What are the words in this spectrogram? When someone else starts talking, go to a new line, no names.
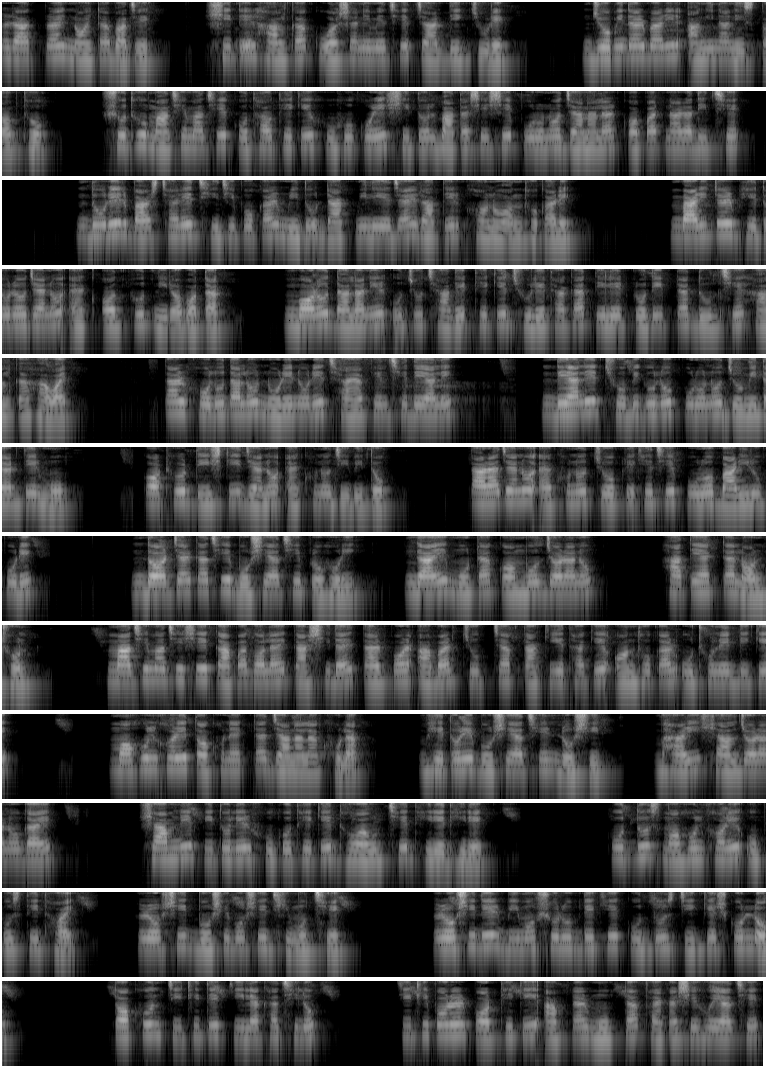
রাত প্রায় নয়টা বাজে। শীতের হালকা কুয়াশা নেমেছে চারদিক জুড়ে। জমিদার বাড়ির আঙিনা নিস্তব্ধ। শুধু মাঝে মাঝে কোথাও থেকে হু হু করে শীতল বাতাস এসে পুরনো জানালার কপাট নাড়া দিচ্ছে। দূরের বাঁশঝাড়ে ঝিঝি পোকার মৃদু ডাক মিলিয়ে যায় রাতের ঘন অন্ধকারে। বাড়িটার ভেতরেও যেন এক অদ্ভুত নীরবতা। বড় দালানের উঁচু ছাদের থেকে ঝুলে থাকা তেলের প্রদীপটা দুলছে হালকা হাওয়ায়। তার হলুদ আলো নড়ে নড়ে ছায়া ফেলছে দেয়ালে। দেয়ালের ছবিগুলো পুরনো জমিদারদের মুখ। কঠোর দৃষ্টি যেন এখনও জীবিত। তারা যেন এখনও চোখ রেখেছে পুরো বাড়ির উপরে। দরজার কাছে বসে আছে প্রহরী। গায়ে মোটা কম্বল জড়ানো। হাতে একটা লণ্ঠন। মাঝে মাঝে সে কাপা গলায় কাশি দেয়, তারপর আবার চুপচাপ তাকিয়ে থাকে অন্ধকার উঠোনের দিকে। মহল ঘরে তখন একটা জানালা খোলা। ভেতরে বসে আছেন রশিদ। ভারী শাল জড়ানো গায়ে। সামনে পিতলের হুকো থেকে ধোয়া উঠছে ধীরে ধীরে। কুদ্দুস মহল ঘরে উপস্থিত হয়। রশিদ বসে বসে ঝিমুচ্ছে। রশিদের বিমস্বরূপ দেখে কুদ্দুস জিজ্ঞেস করল তখন চিঠিতে কী লেখা ছিল? চিঠি পড়ার পর থেকেই আপনার মুখটা ফ্যাকাশে হয়ে আছে।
